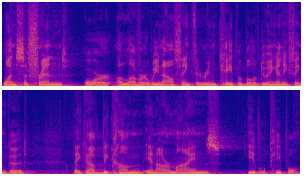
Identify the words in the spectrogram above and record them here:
Once a friend or a lover, we now think they're incapable of doing anything good. They have become, in our minds, evil people.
